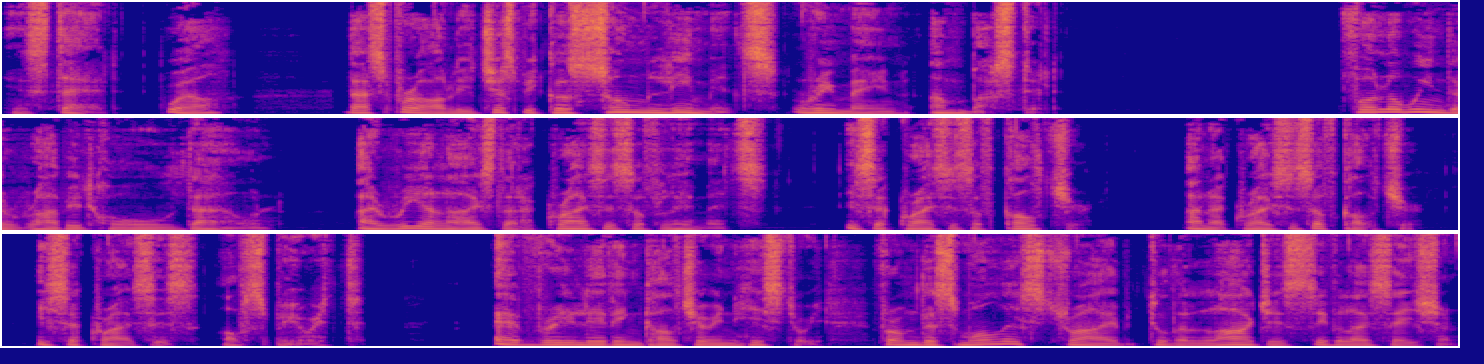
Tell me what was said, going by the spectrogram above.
instead, well, that's probably just because some limits remain unbusted. Following the rabbit hole down, I realized that a crisis of limits is a crisis of culture, and a crisis of culture is a crisis of spirit. Every living culture in history, from the smallest tribe to the largest civilization,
